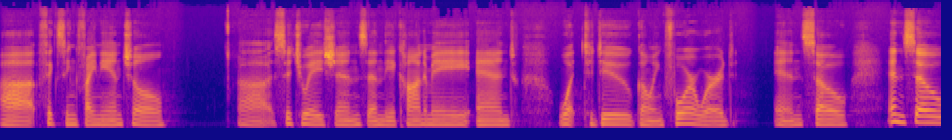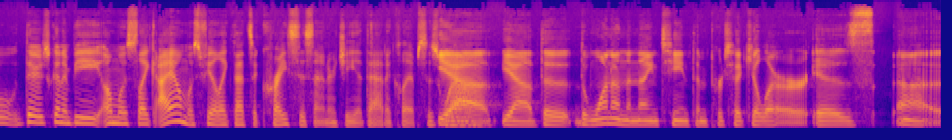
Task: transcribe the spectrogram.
uh, fixing financial uh, situations and the economy and what to do going forward. And so, and so there's going to be almost like I almost feel like that's a crisis energy at that eclipse as yeah, well. Yeah, yeah. The the one on the 19th in particular is uh,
